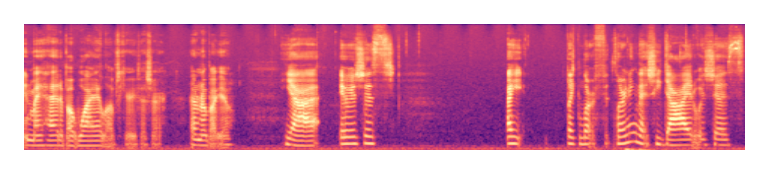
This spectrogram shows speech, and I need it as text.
in my head about why I loved Carrie Fisher. I don't know about you. Yeah, it was just I like lear- learning that she died was just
